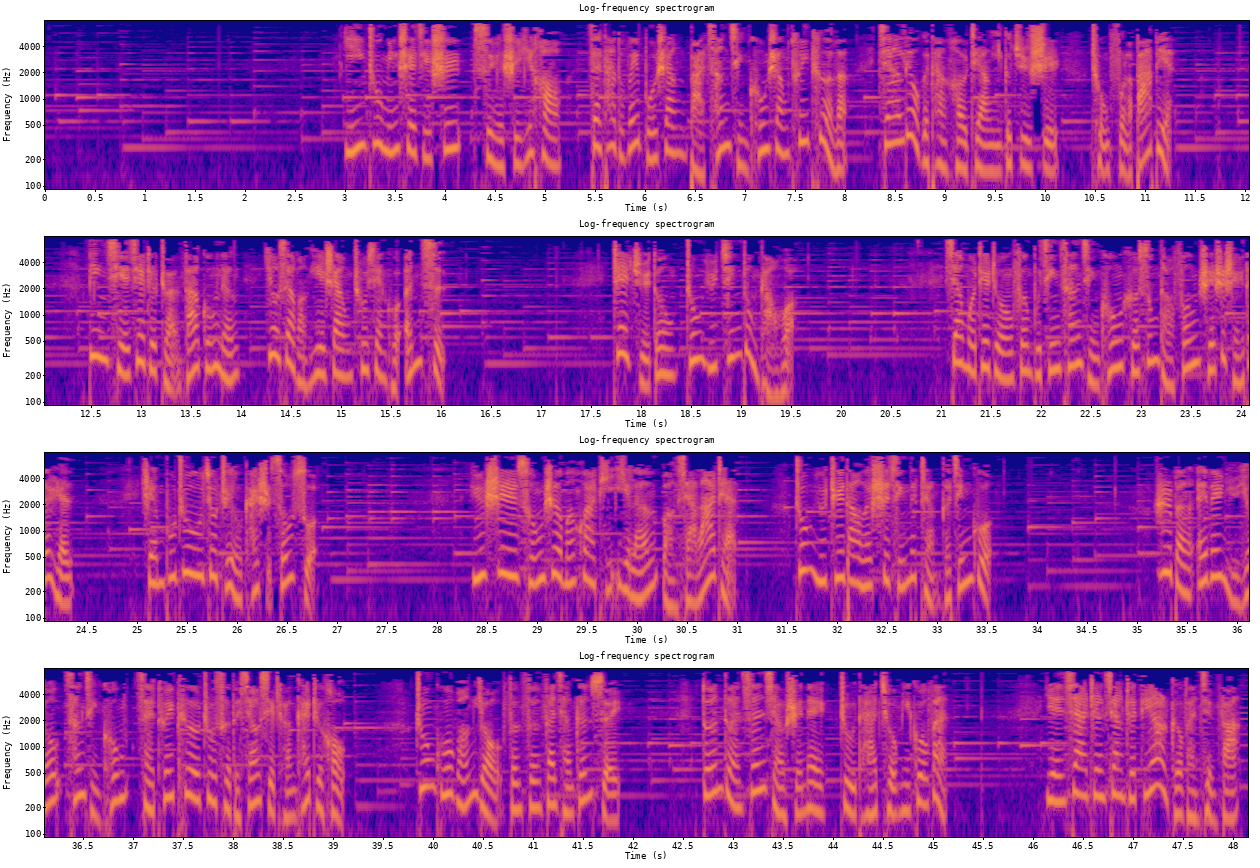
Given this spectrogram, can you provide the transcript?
一著名设计师四月十一号在他的微博上把“苍井空上推特了”加六个叹号这样一个句式重复了八遍，并且借着转发功能又在网页上出现过 n 次。这举动终于惊动到我。像我这种分不清苍井空和松岛枫谁是谁的人，忍不住就只有开始搜索。于是从热门话题一栏往下拉展，终于知道了事情的整个经过。日本 AV 女优苍井空在推特注册的消息传开之后，中国网友纷纷翻墙跟随，短短三小时内助她球迷过万，眼下正向着第二个万进发。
